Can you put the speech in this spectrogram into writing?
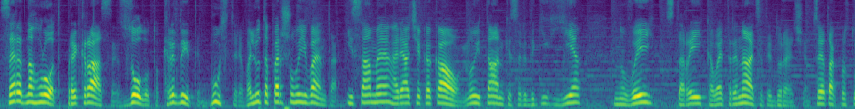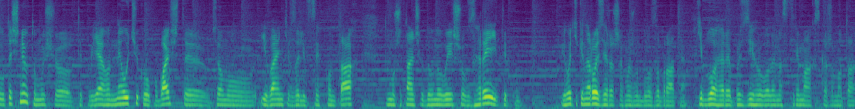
Серед нагород, прикраси, золото, кредити, бустери, валюта першого івента і саме гаряче какао, ну і танки, серед яких є новий старий КВ-13, до речі. Це я так просто уточнив, тому що типу, я його не очікував побачити в цьому івенті, взагалі в цих контах, тому що танчик давно вийшов з гри, і типу. Його тільки на розіграшах можна було забрати. Ті блогери розігрували на стрімах, скажімо так.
